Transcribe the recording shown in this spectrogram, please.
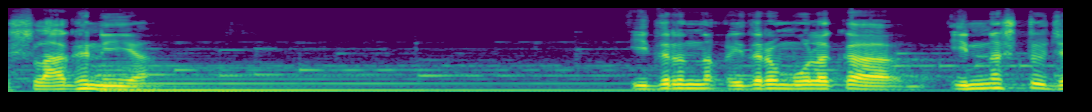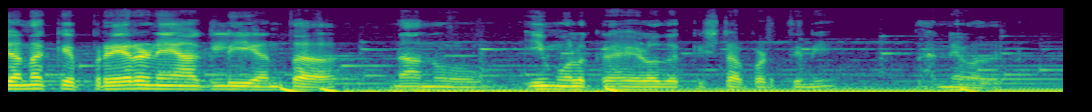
ಶ್ಲಾಘನೀಯ. ಇದರ ಇದರ ಮೂಲಕ ಇನ್ನಷ್ಟು ಜನಕ್ಕೆ ಪ್ರೇರಣೆ ಆಗಲಿ ಅಂತ ನಾನು ಈ ಮೂಲಕ ಹೇಳೋದಕ್ಕೆ ಇಷ್ಟಪಡ್ತೀನಿ. ಧನ್ಯವಾದಗಳು.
